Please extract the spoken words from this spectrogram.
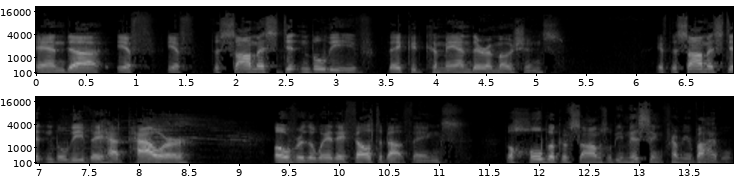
And uh, if, if the psalmist didn't believe they could command their emotions, if the psalmist didn't believe they had power over the way they felt about things, the whole book of Psalms will be missing from your Bible.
